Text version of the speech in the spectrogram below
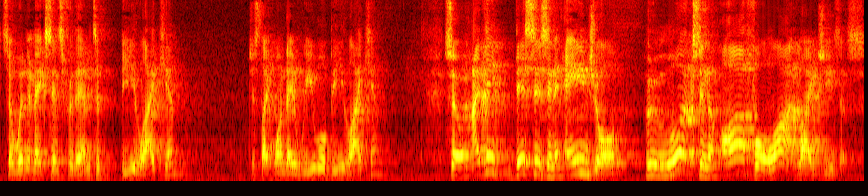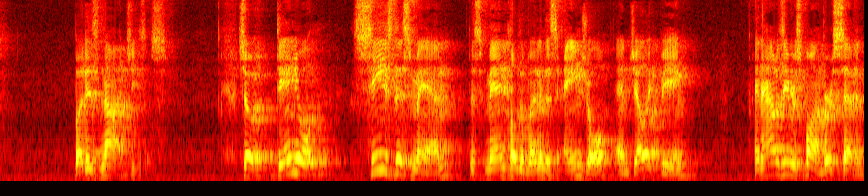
So wouldn't it make sense for them to be like him? Just like one day we will be like him? So I think this is an angel who looks an awful lot like Jesus, but is not Jesus. So Daniel sees this man, this man clothed in linen, this angel, angelic being, and how does he respond? Verse 7.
